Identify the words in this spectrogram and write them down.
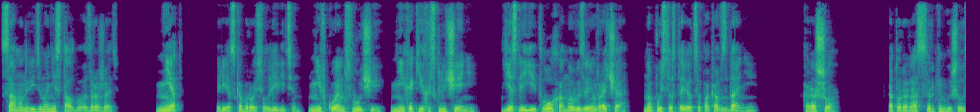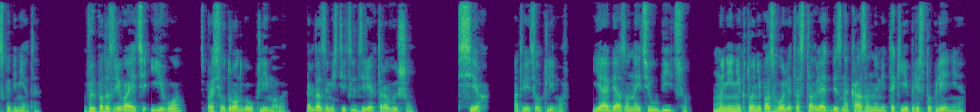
Сам он, видимо, не стал бы возражать. «Нет», – резко бросил Левитин. «Ни в коем случае. Никаких исключений. Если ей плохо, мы вызовем врача, но пусть остается пока в здании». «Хорошо». В который раз Сыркин вышел из кабинета. «Вы подозреваете и его?» – спросил Дронго у Климова, когда заместитель директора вышел. «Всех», – ответил Климов. «Я обязан найти убийцу. Мне никто не позволит оставлять безнаказанными такие преступления.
